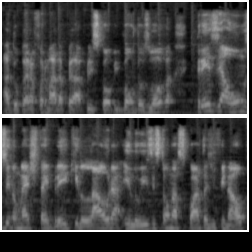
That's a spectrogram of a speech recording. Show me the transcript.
a dupla era formada pela Pliskova e Vondoslova, 13 a 11 no match tie-break. Laura e Luiz estão nas quartas de final,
